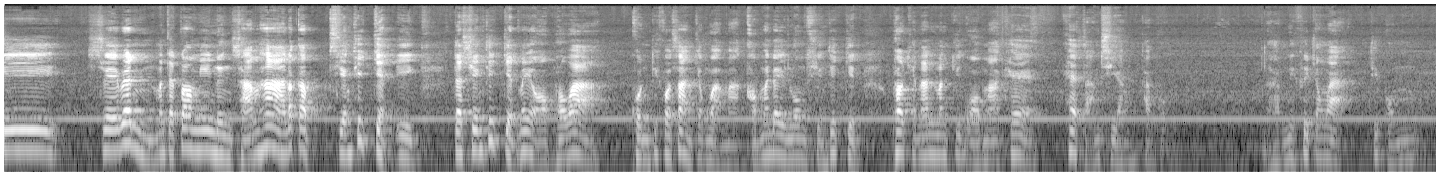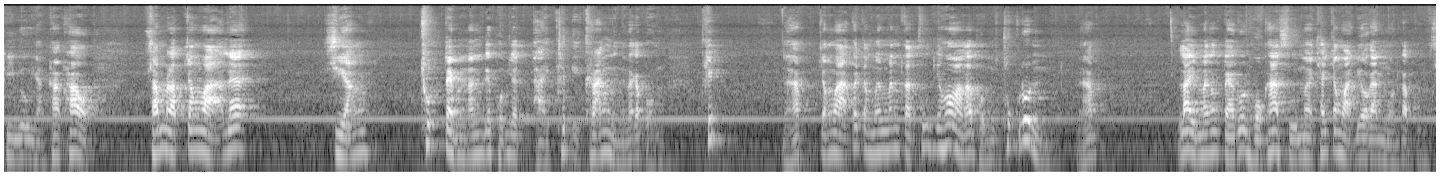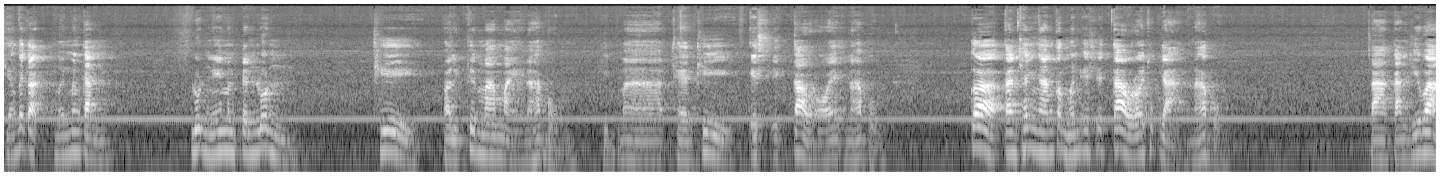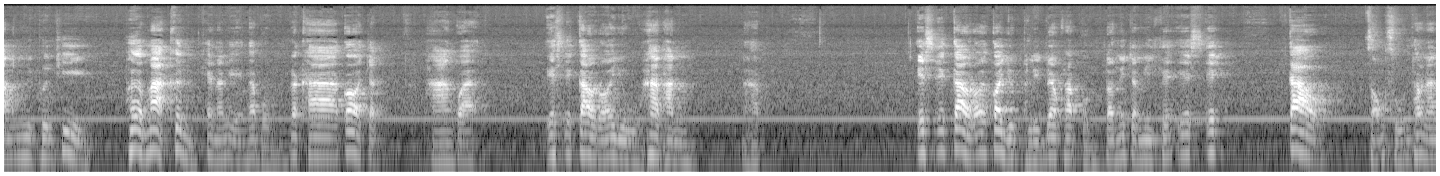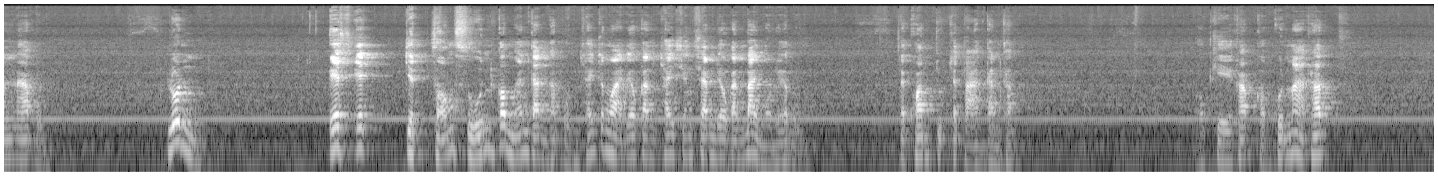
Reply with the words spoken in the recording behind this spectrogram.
เซเว่นมันจะต้องมี1 3 5แล้วกับเสียงที่7อีก แต่เสียงที่7ไม่ออกเพราะว่าคนที่เขาสร้างจังหวะมา เขาไม่ได้ลงเสียงที่7เพราะฉะนั้นมันจึงออกมาแค่แค่3เสียงครับผมนะครับนี่คือจังหวะที่ผมรีวิวอย่างคร่าวๆ สำหรับจังหวะและเสียงชุดเต็มนั้นเดี๋ยวผมจะถ่ายคลิปอีกครั้งหนึ่งนะครับผมคลิปนะครับ จังหวะก็จะเหมือนมันกับทุกยี่ห้อครับผมทุกรุ่นนะครับ ไล่มาตั้งแต่รุ่น 650 มาใช้จังหวะเดียวกันหมดครับผมเสียงก็จะเหมือนเหมือนกัน รุ่นนี้มันเป็นรุ่นที่ผลิตขึ้นมาใหม่นะครับผมผลิตมาแทนที่ SX 900 นะครับผม ก็การใช้งานก็เหมือน SX 900 ทุกอย่างนะครับผม ต่างกันที่ว่ามันมีพื้นที่ พิ่มมากขึ้นแค่นั้นเองครับผม ราคาก็จะห่างกว่า SX 900อยู่5,000 นะครับ SX 900 ก็หยุดผลิตแล้วครับผม ตอนนี้จะมีแค่ SX 920 เท่านั้นนะครับผม รุ่น SX 720 ก็เหมือนกันครับผม ใช้จังหวะเดียวกันใช้เสียงแซมเดียวกันได้หมดเลยครับผม แต่ความจุจะต่างกันครับ โอเคครับ ขอบคุณมากครับ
